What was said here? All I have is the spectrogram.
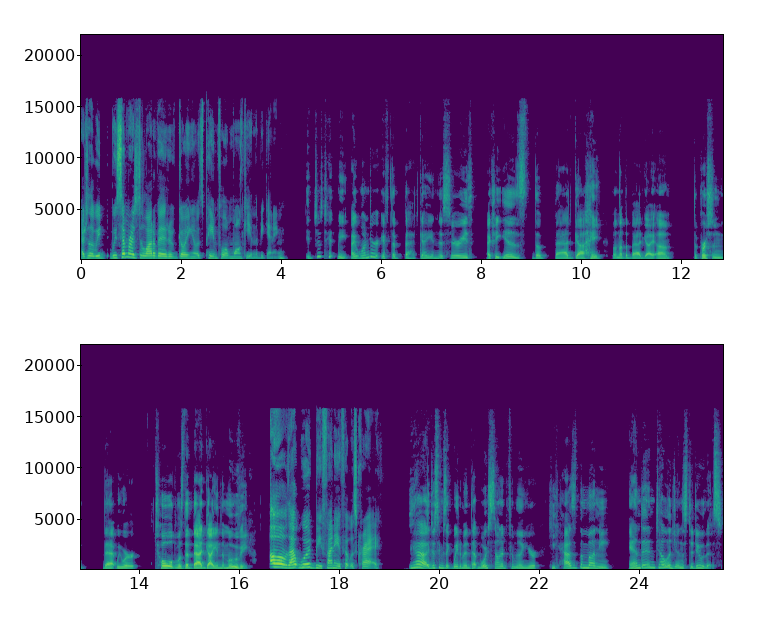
Actually, we we summarized a lot of it of going it was painful and wonky in the beginning. It just hit me. I wonder if the bad guy in this series actually is the bad guy. Well, not the bad guy. Um, the person that we were told was the bad guy in the movie. Oh, that would be funny if it was Krei. Yeah, it just seems like, wait a minute, that voice sounded familiar. He has the money and the intelligence to do this.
